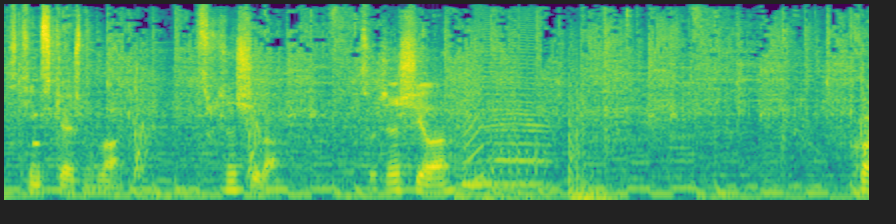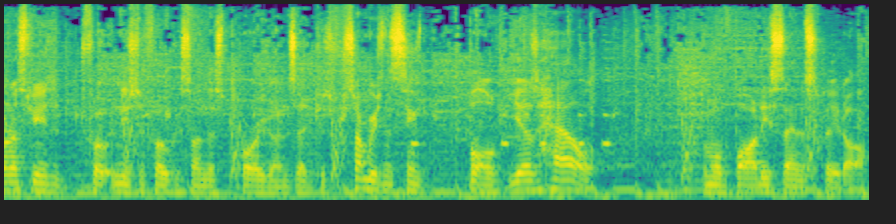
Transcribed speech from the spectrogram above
this team scares me a lot. Switching Sheila. Switching Sheila. Kronos needs to, needs to focus on this Porygon Z because for some reason this thing's bulky as hell. And we'll body slam this Claydol.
